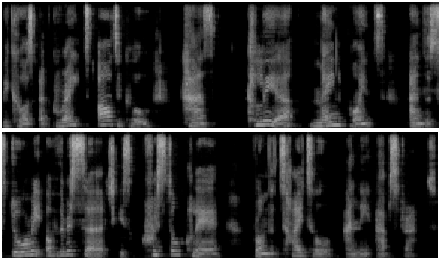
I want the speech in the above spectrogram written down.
because a great article has clear main points and the story of the research is crystal clear from the title and the abstract.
